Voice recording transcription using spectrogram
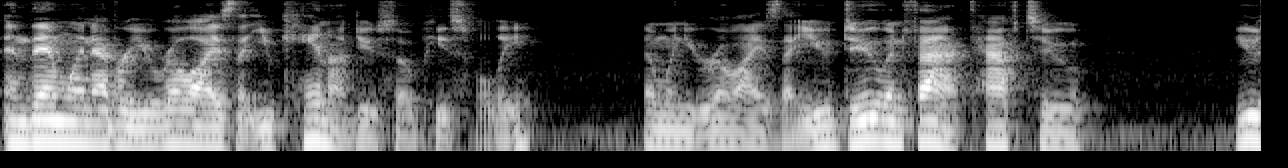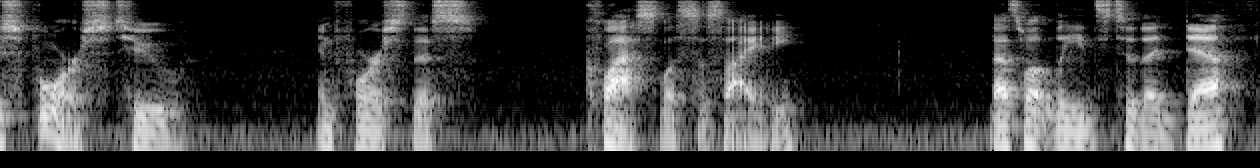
And then, whenever you realize that you cannot do so peacefully, and when you realize that you do, in fact, have to use force to enforce this classless society, that's what leads to the death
